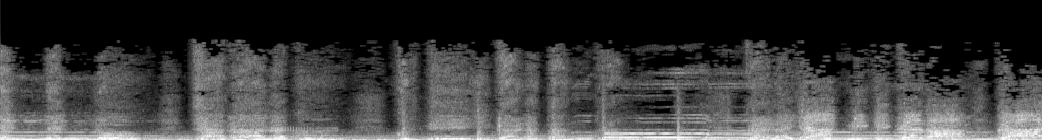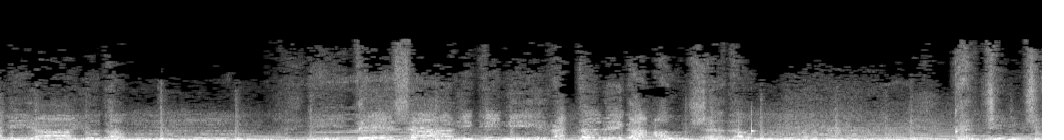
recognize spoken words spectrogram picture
జన్మల్లో త్యాగాలకు గుర్తే గణతంత్రం. ప్రళయాగ్నికి కదా గాలి ఆయుధం. ఈ దేశానికి నీ రక్తమేగా ఔషధం. ఖర్చించు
